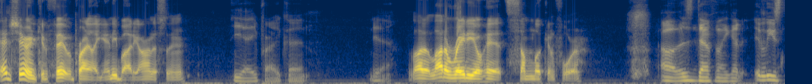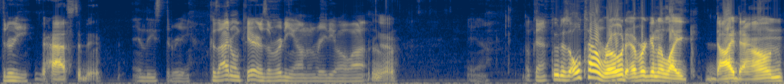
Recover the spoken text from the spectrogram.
Ed Sheeran could fit with probably like anybody, honestly. yeah, he probably could. Yeah. A lot of lot of radio hits. I'm looking for. Oh, this is definitely good. At least three. It has to be. At least three. Cause I don't care is already on the radio a lot. Yeah. Yeah. Okay. Dude, is Old Town Road ever gonna like die down?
